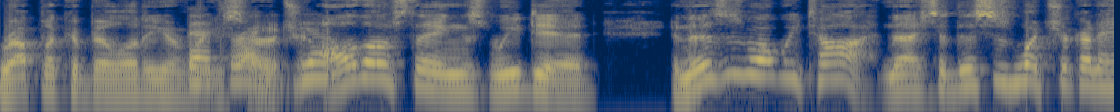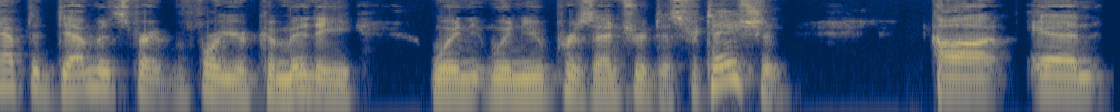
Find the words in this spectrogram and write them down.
replicability of That's research, right. yeah. all those things we did. And this is what we taught. And I said, this is what you're going to have to demonstrate before your committee when, when you present your dissertation. Uh, and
